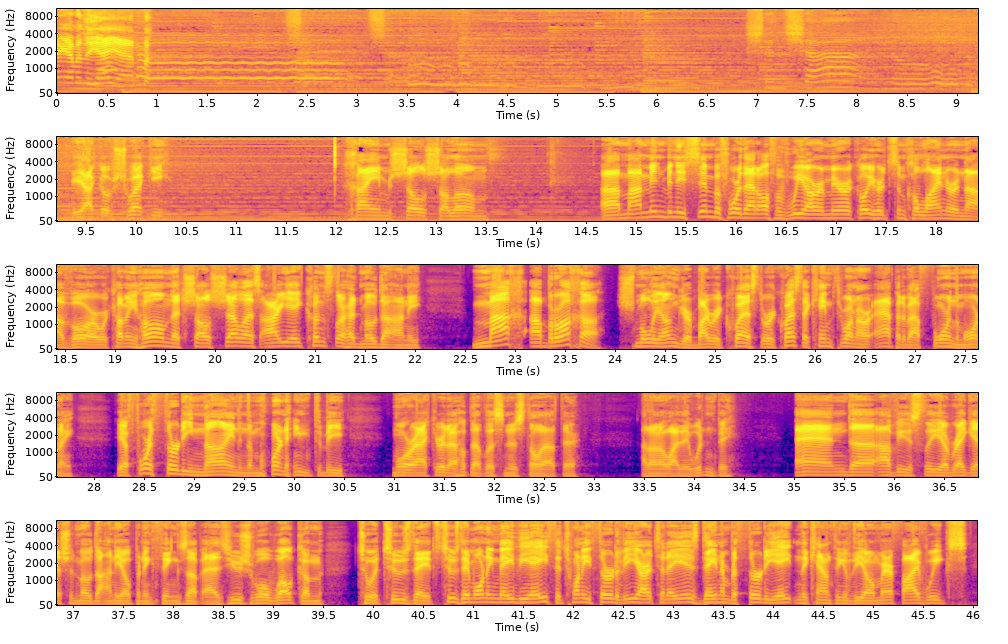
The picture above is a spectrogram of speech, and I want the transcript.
JM in the AM. Yaakov Shweki. Chaim Shel Shalom. Uh, Ma'amin Benisim before that off of We Are a Miracle. You heard Simcha Leiner and Na'avor. We're coming home. That Shalsheles Aryeh Kunstler had Moda'ani. Mach Abracha Shmuley Unger by request. The request that came through on our app at about 4 in the morning. Yeah, 4.39 in the morning to be more accurate. I hope that listener is still out there. I don't know why they wouldn't be. And uh, obviously, uh, Regesh and Moda'ani opening things up as usual. Welcome to a Tuesday. It's Tuesday morning, May the 8th, the 23rd of ER. Today is day number 38 in the counting of the Omer. Five weeks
